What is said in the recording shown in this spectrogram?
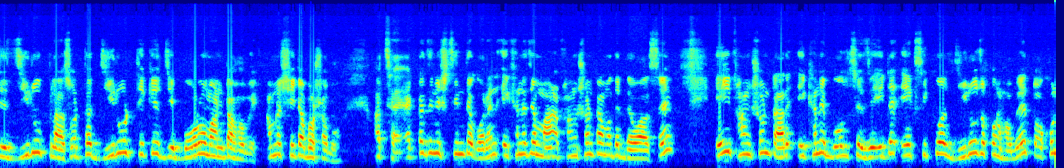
যে জিরো প্লাস অর্থাৎ জিরোর থেকে যে বড় মানটা হবে, আমরা সেটা বসাবো। আচ্ছা একটা জিনিস চিন্তা করেন, এখানে যে ফাংশনটা আমাদের দেওয়া আছে এই ফাংশনটার এখানে বলছে যে এটা এক্স ইকুয়াল জিরো যখন হবে, তখন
